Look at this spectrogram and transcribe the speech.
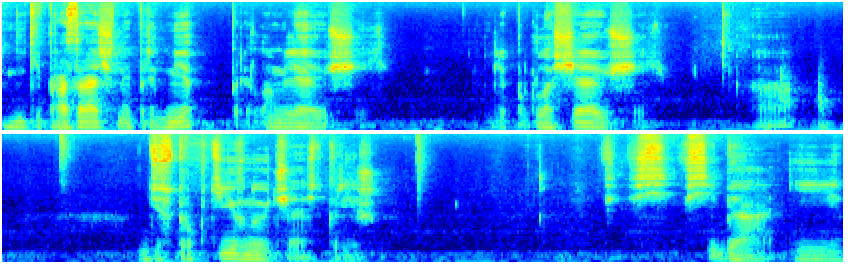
некий прозрачный предмет, преломляющий или поглощающий а, деструктивную часть Кришны в, в- себя и,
